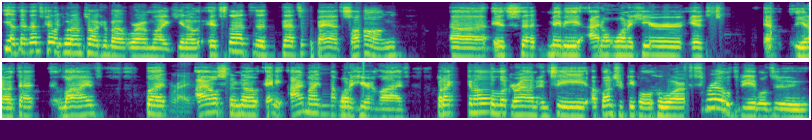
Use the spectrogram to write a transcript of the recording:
yeah, that, that's kind of like what I'm talking about. Where I'm like, you know, it's not that that's a bad song uh, it's that maybe I don't want to hear you know, at that live. But right. I also know, hey, I might not want to hear it live, but I can also look around and see a bunch of people who are thrilled to be able to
